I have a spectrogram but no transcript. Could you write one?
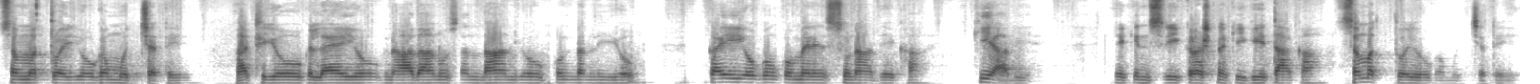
समत्व योगम उच्चते हठ योग लय योग, नादानुसंधान योग कुंडली योग। कई योगों को मैंने सुना, देखा, किया भी है। लेकिन श्री कृष्ण की गीता का समत्व योग उच्चते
